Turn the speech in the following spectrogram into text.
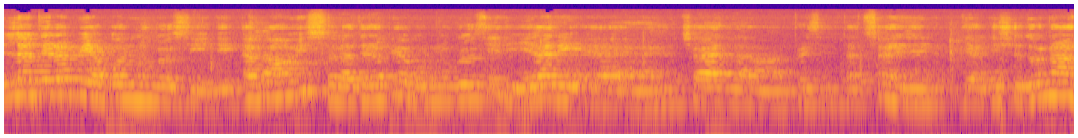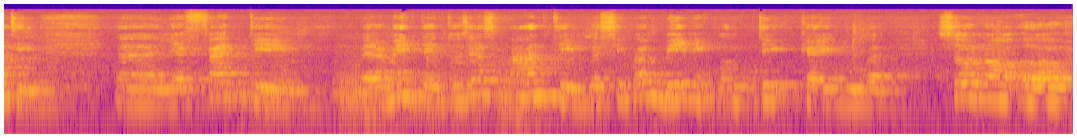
la terapia con nucleosidi. Abbiamo visto la terapia con nucleosidi ieri, eh, c'è la presentazione di, di Alice Donati, eh, gli effetti veramente entusiasmanti in questi bambini con TK2. Sono, oh,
